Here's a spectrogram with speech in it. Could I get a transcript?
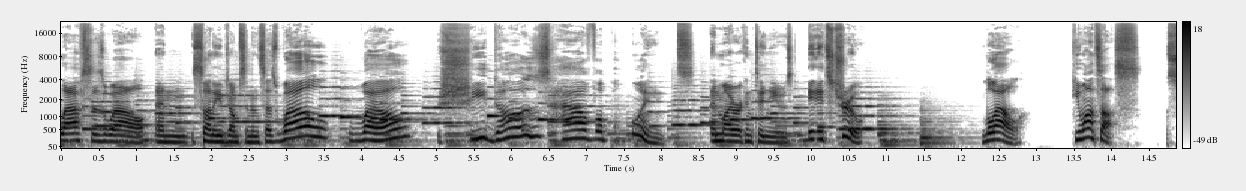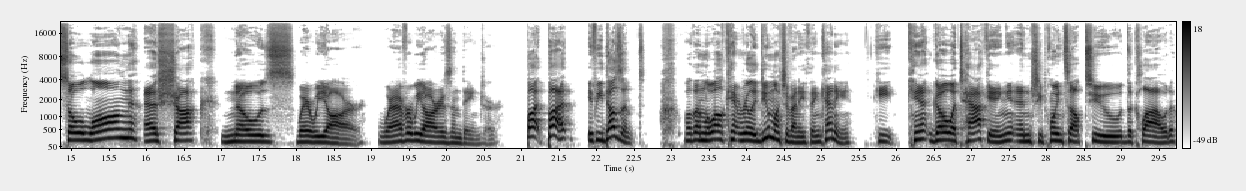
laughs as well. And Sunny jumps in and says, Well, well, she does have a point. And Myra continues, It's true. Lowell, he wants us. So long as Shock knows where we are, wherever we are is in danger. But, but, if he doesn't, well, then Lowell can't really do much of anything, can he? He can't go attacking, and she points up to the cloud.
